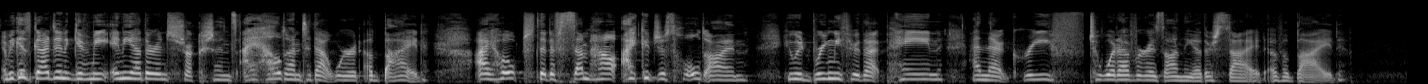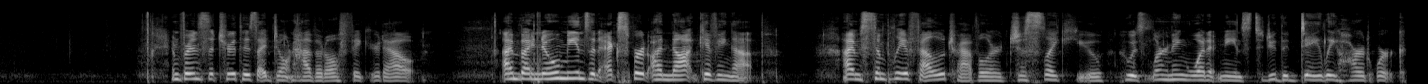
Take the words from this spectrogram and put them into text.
And because God didn't give me any other instructions, I held on to that word, abide. I hoped that if somehow I could just hold on, He would bring me through that pain and that grief to whatever is on the other side of abide. And friends, the truth is, I don't have it all figured out. I'm by no means an expert on not giving up. I'm simply a fellow traveler, just like you, who is learning what it means to do the daily hard work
